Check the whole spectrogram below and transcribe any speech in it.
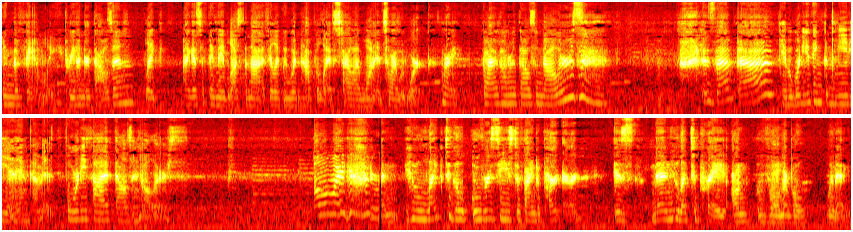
in the family. 300,000, like I guess if they made less than that, I feel like we wouldn't have the lifestyle I wanted, so I would work. Right. $500,000? is that bad? Okay, but what do you think the median income is? $45,000. Oh my god. Men who like to go overseas to find a partner is men who like to prey on vulnerable women.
